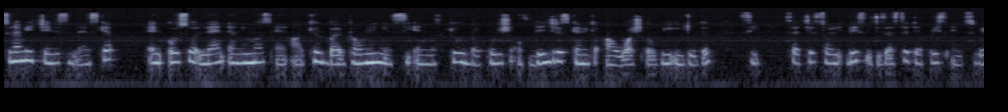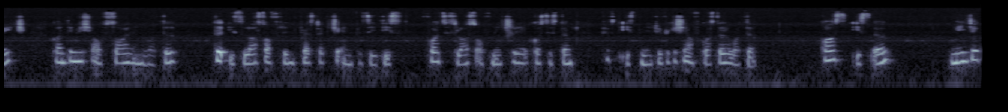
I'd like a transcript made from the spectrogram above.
Tsunami changes the landscape and also land animals and are killed by drowning and sea animals killed by pollution of dangerous chemical are washed away into the sea such as solid waste, disaster debris and sewage, contamination of soil and water. Third is loss of infrastructure and facilities. Fourth is loss of natural ecosystem. Fifth is nitrification of coastal water. Cost is a major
